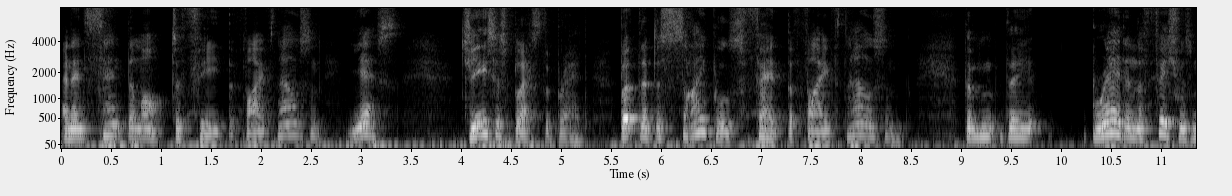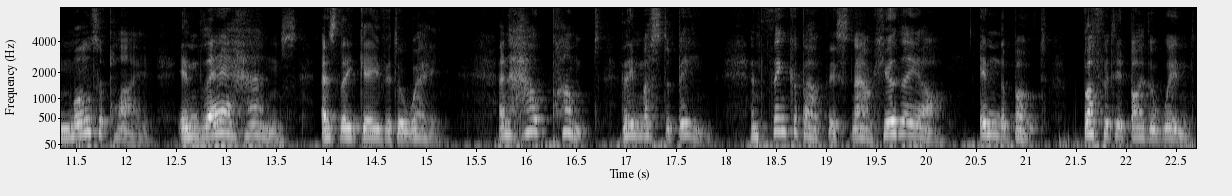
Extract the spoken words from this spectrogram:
and then sent them off to feed the 5,000. Yes, Jesus blessed the bread, but the disciples fed the 5,000. The, the bread and the fish was multiplied in their hands as they gave it away. And how pumped they must have been. And think about this now. Here they are in the boat, buffeted by the wind.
